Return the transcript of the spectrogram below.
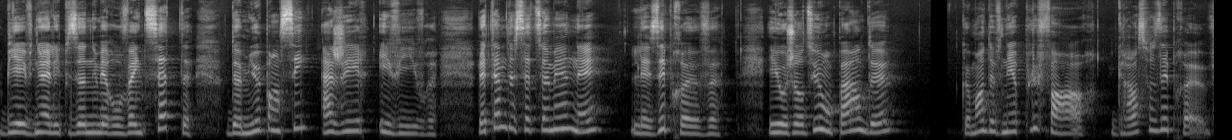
Bienvenue à l'épisode numéro 27 de Mieux penser, agir et vivre. Le thème de cette semaine est les épreuves. Et aujourd'hui, on parle de comment devenir plus fort grâce aux épreuves.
